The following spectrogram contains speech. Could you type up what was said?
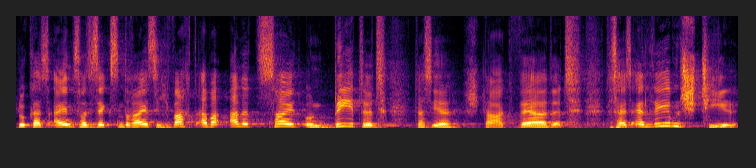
Lukas 21, 36, wacht aber alle Zeit und betet, dass ihr stark werdet. Das heißt, ein Lebensstil,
